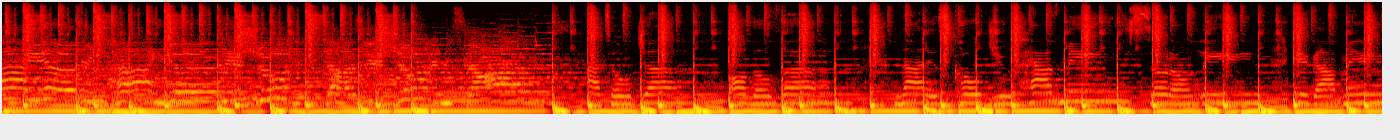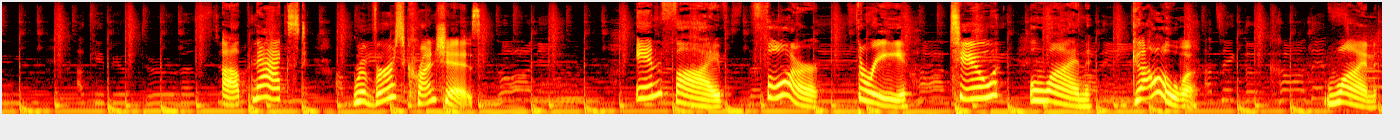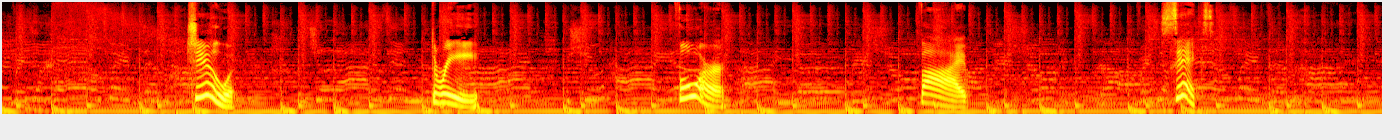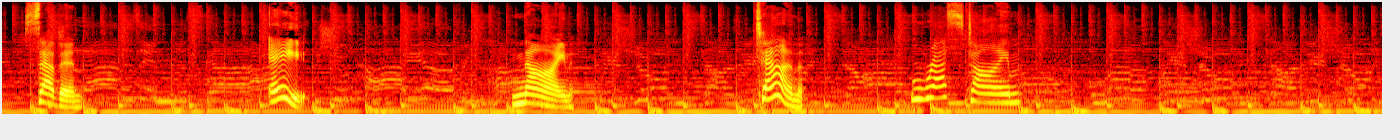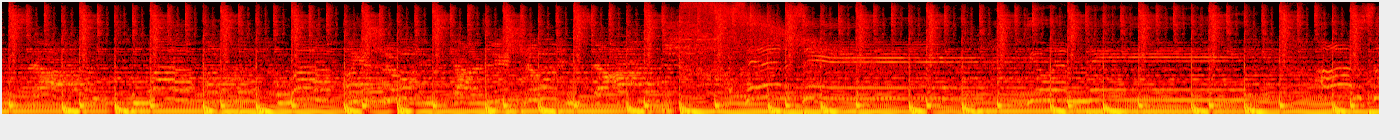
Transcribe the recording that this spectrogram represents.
Up next, Reverse crunches. in five, four, three, two, one, go! One, two, three, four, five, six, seven, eight, 9 10 Rest time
